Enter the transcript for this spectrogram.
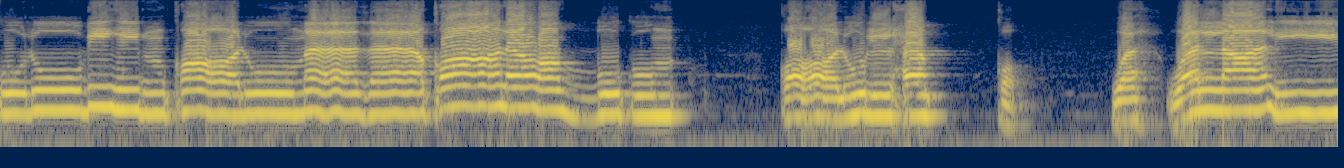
قلوبهم قالوا ماذا قال ربكم قالوا الحق وهو العلي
